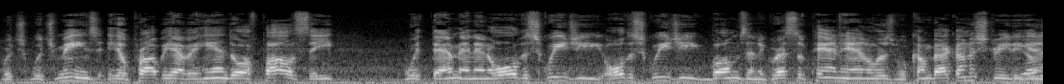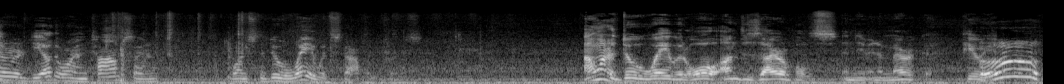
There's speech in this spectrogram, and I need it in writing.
which which means he'll probably have a hand-off policy with them, and then all the squeegee, all the squeegee bums and aggressive panhandlers will come back on the street The again. other, the other one, Thompson, wants to do away with stop and frisk. I want to do away with all undesirables in in America. Period. Oh!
